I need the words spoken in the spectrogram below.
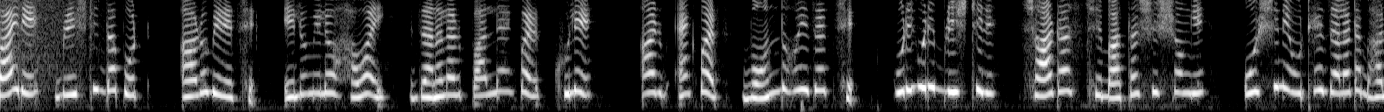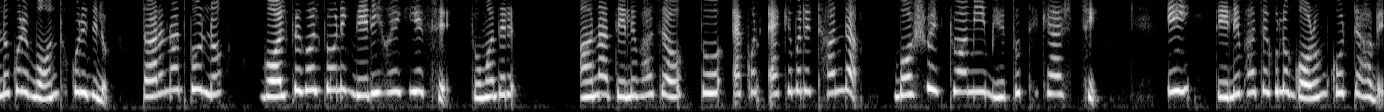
বাইরে বৃষ্টির দাপট আরও বেড়েছে। এলোমেলো হাওয়ায় জানালার পাল্লা একবার খুলে আর একবার বন্ধ হয়ে যাচ্ছে। কুড়ি কুড়ি বৃষ্টির ছাট আসছে বাতাসের সঙ্গে। অশ্বিনে উঠে জ্বালাটা ভালো করে বন্ধ করে দিল। তারানাথ বলল, গল্পে গল্পে অনেক দেরি হয়ে গিয়েছে। তোমাদের আনা তেলে ভাজাও তো এখন একেবারে ঠান্ডা। বসো, একটু আমি ভেতর থেকে আসছি। এই তেলে ভাজাগুলো গরম করতে হবে।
